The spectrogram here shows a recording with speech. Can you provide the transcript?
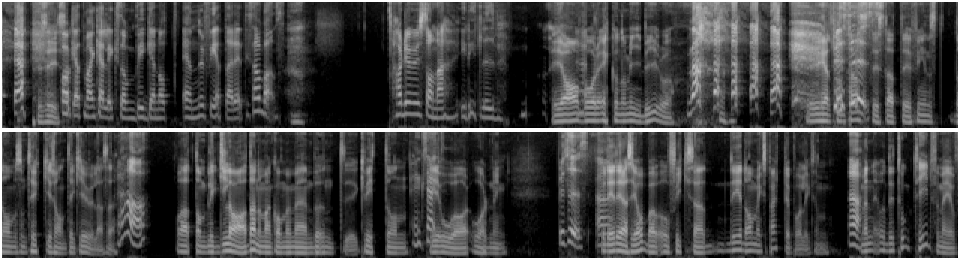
Precis. Och att man kan liksom bygga något ännu fetare tillsammans. Har du sådana i ditt liv? Ja, vår ekonomibyrå. det är ju helt Precis. fantastiskt att det finns de som tycker sånt är kul alltså. Ja, Och att de blir glada när man kommer med en bunt kvitton Exakt. i oordning. precis. För det är deras jobb att fixa, det är de experter på liksom. Ja. Men, och det tog tid för mig att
